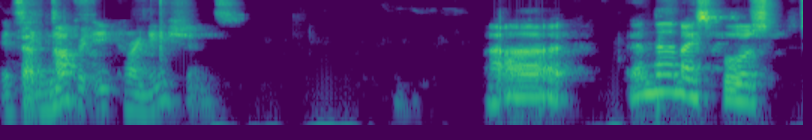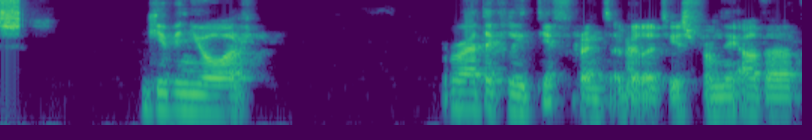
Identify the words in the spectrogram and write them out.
it's Fair like enough. different incarnations. Uh, and then I suppose, given your radically different abilities from the other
